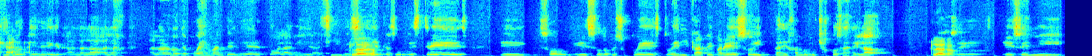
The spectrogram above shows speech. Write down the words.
que no tiene a la, a la- a la no te puedes mantener toda la vida así, o Claro. sea, entras en un estrés, eh, son, es otro presupuesto, es dedicarte para eso y estás dejando muchas cosas de lado. Claro. Entonces, esa es mi,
